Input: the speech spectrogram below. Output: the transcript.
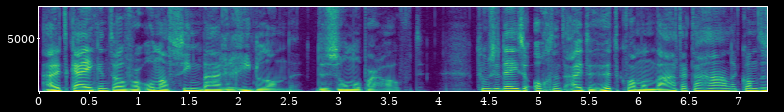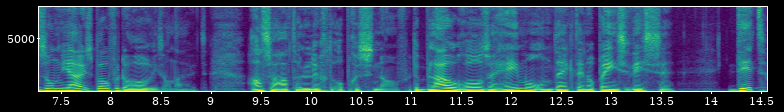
uitkijkend over onafzienbare rietlanden, de zon op haar hoofd. Toen ze deze ochtend uit de hut kwam om water te halen, kwam de zon juist boven de horizon uit. Hasse had de lucht opgesnoven, de blauw-roze hemel ontdekt en opeens wist ze: Dit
